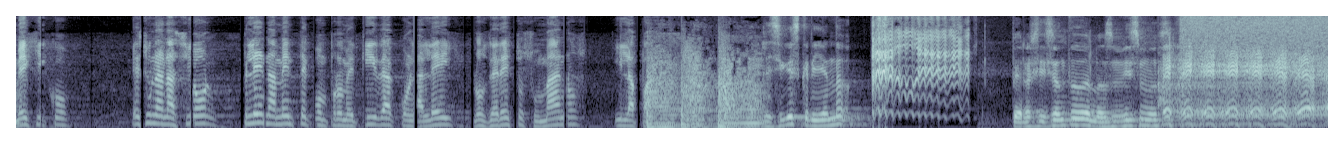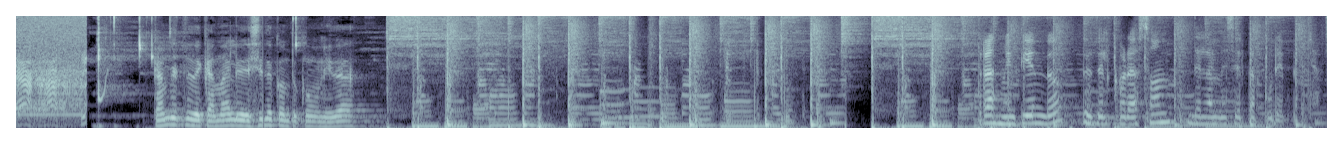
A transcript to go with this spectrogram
México es una nación plenamente comprometida con la ley, los derechos humanos y la paz. ¿Le sigues creyendo? Pero si son todos los mismos. Cámbiate de canal y decide con tu comunidad. Transmitiendo desde el corazón de la meseta purépecha.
